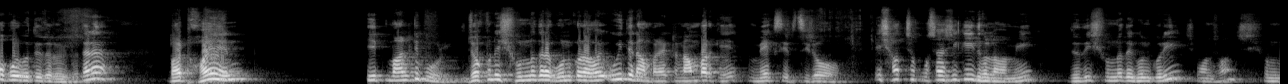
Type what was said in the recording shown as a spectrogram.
অপরিবর্তিত রইল, তাই না? বাট হোয়েন ইট মাল্টিপুল যখন এই শূন্য দ্বারা গুণ করা হয় উইথ এ নাম্বার একটা নাম্বারকে মেক্স ইট জিরো এই সাতশো পঁচাশিকেই ধরলাম আমি, যদি শূন্য দিয়ে গুণ করি, সমান সমান শূন্য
